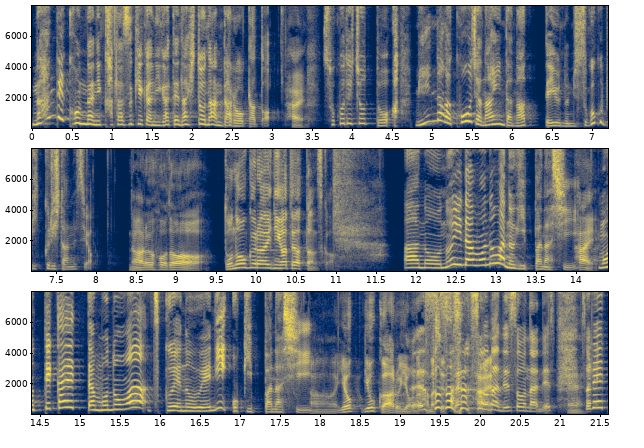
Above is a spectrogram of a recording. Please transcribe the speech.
なんでこんなに片付けが苦手な人なんだろうかと。はい。そこでちょっと、あ、みんながこうじゃないんだなっていうのにすごくびっくりしたんですよ。なるほど。どのぐらい苦手だったんですか？あの、脱いだものは脱ぎっぱなし。はい、持って帰ったものは机の上に置きっぱなし。あよ、よくあるような話ですね。そうそうそう、なんです、そうなんです。それで、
